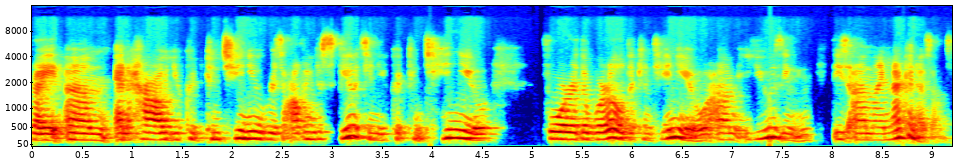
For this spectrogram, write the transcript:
right? Um, and how you could continue resolving disputes and you could continue for the world to continue um, using these online mechanisms.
